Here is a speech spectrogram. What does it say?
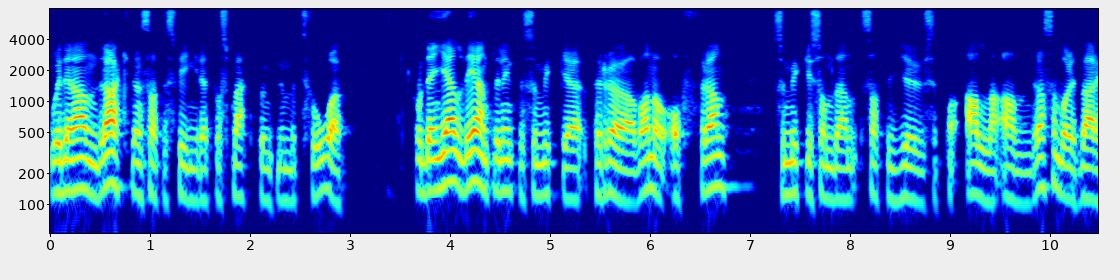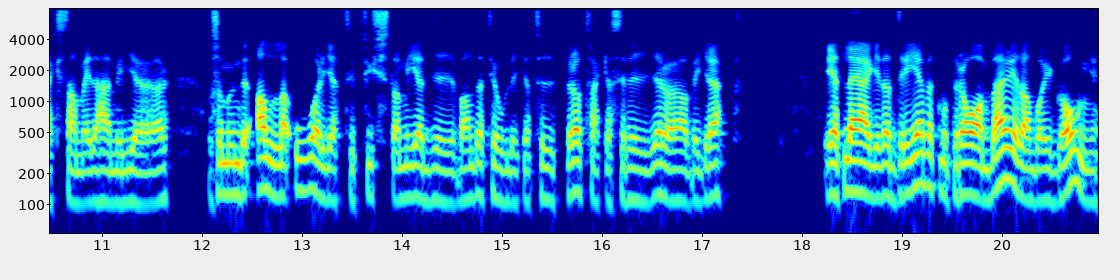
Och i den andra akten sattes fingret på smärtpunkt nummer två. Och den gällde egentligen inte så mycket förövarna och offren så mycket som den satte ljuset på alla andra som varit verksamma i de här miljöer och som under alla år gett sitt tysta medgivande till olika typer av trakasserier och övergrepp. I ett läge där drevet mot Ramberg redan var igång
